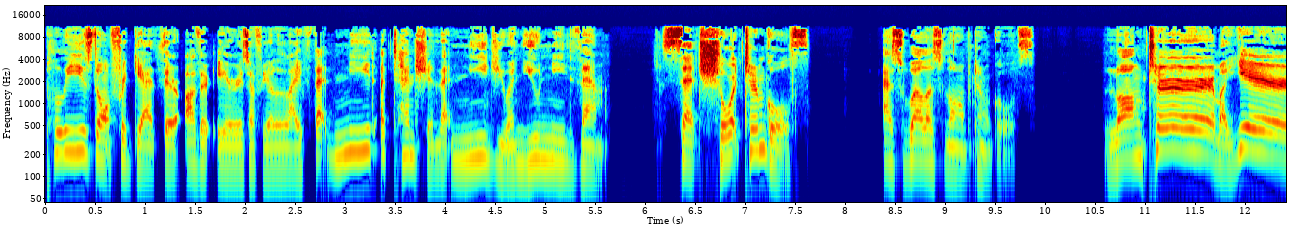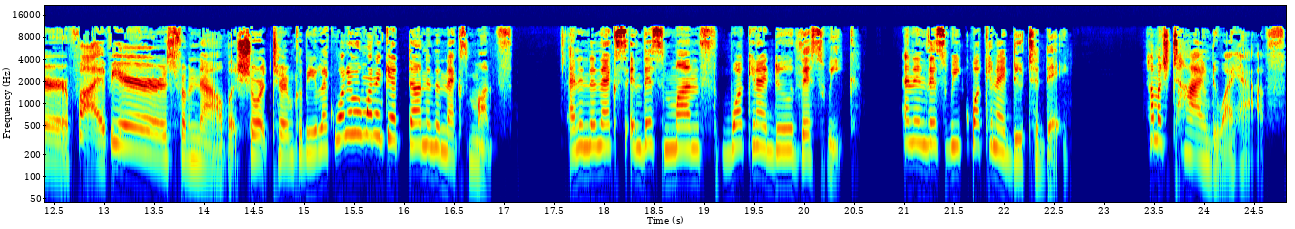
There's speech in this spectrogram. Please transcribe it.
Please don't forget there are other areas of your life that need attention, that need you and you need them. Set short-term goals as well as long-term goals. Long term, a year, five years from now, but short term could be like, what do I want to get done in the next month? And in the next, in this month, what can I do this week? And in this week, what can I do today? How much time do I have?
